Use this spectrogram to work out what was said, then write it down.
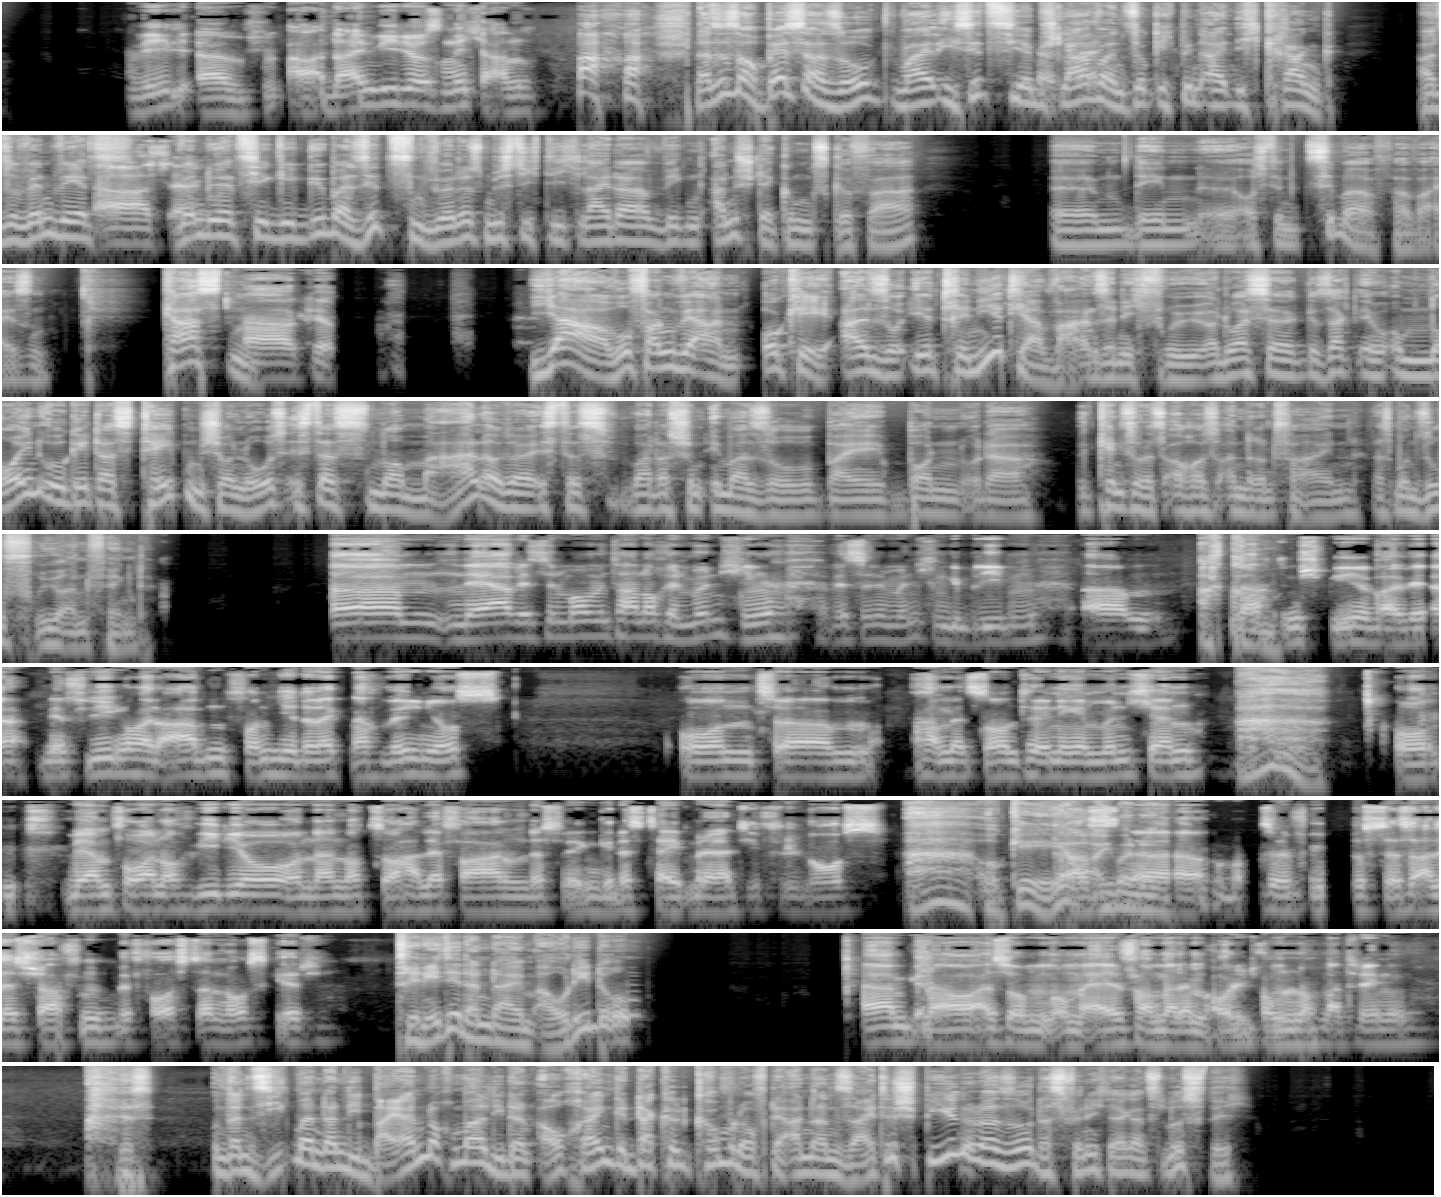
Wie, äh, dein Video ist nicht an. das ist auch besser so, weil ich sitze hier im okay. Schlafanzug. Ich bin eigentlich krank. Also wenn wir jetzt, ah, wenn du jetzt hier gegenüber sitzen würdest, müsste ich dich leider wegen Ansteckungsgefahr ähm, den äh, aus dem Zimmer verweisen. Carsten. Ah, okay. Ja, wo fangen wir an? Okay, also ihr trainiert ja wahnsinnig früh. Du hast ja gesagt, um 9 Uhr geht das Tapen schon los. Ist das normal oder ist das, war das schon immer so bei Bonn oder kennst du das auch aus anderen Vereinen, dass man so früh anfängt? Ähm, naja, wir sind momentan noch in München. Wir sind in München geblieben ähm, Ach, komm. nach dem Spiel, weil wir, wir fliegen heute Abend von hier direkt nach Vilnius und ähm, haben jetzt noch ein Training in München. Ah. Und wir haben vorher noch Video und dann noch zur Halle fahren und deswegen geht das Tape relativ früh los. Ah, okay. Ja, dass, ich meine, äh, unsere Videos das alles schaffen, bevor es dann losgeht. Trainiert ihr dann da im Audidom? Ähm, genau, also um, um 11 haben wir im Audidom nochmal Training. Und dann sieht man dann die Bayern nochmal, die dann auch reingedackelt kommen und auf der anderen Seite spielen oder so? Das finde ich ja ganz lustig.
